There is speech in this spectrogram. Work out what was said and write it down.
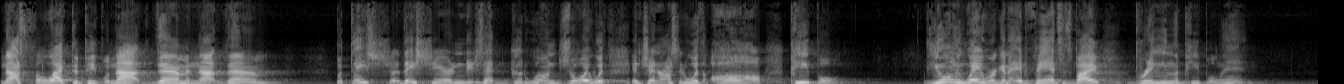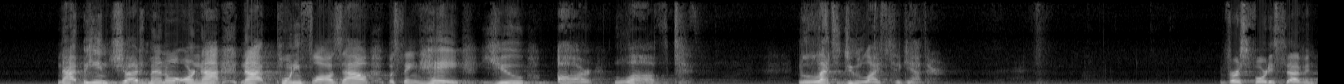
Not selected people, not them and not them. But they, sh- they shared and they just had goodwill and joy with and generosity with all people. The only way we're going to advance is by bringing the people in. Not being judgmental or not, not pointing flaws out, but saying, hey, you are loved. Let's do life together. Verse 47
